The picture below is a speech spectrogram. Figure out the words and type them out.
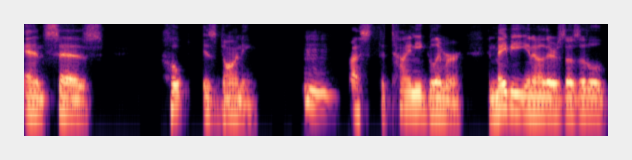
and says, Hope is dawning. Mm. Trust the tiny glimmer. And maybe, you know, there's those little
